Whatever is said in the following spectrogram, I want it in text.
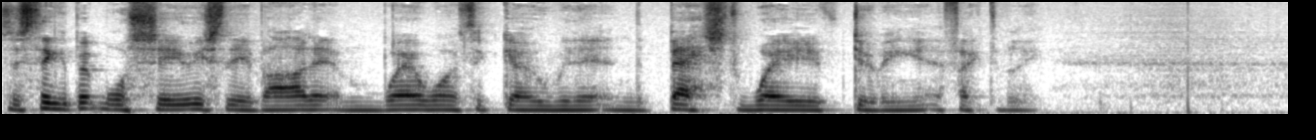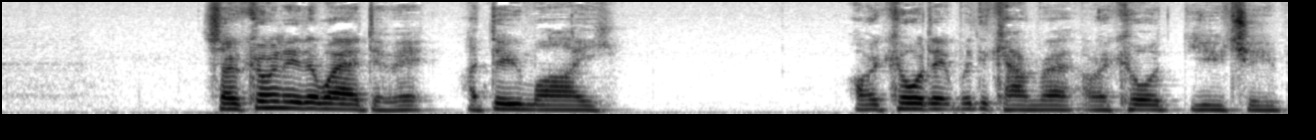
just think a bit more seriously about it and where I wanted to go with it and the best way of doing it effectively. So currently the way I do it, I do my I record it with the camera, I record YouTube.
